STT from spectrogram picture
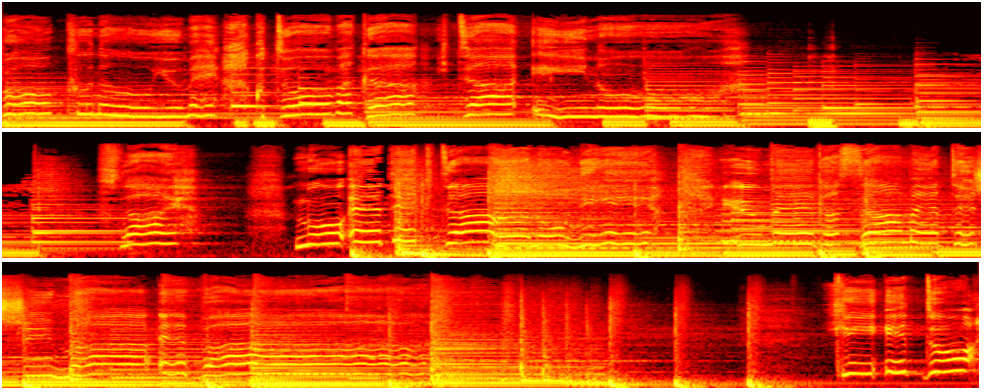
僕の夢。言葉が痛いの。Fly 燃えてきたのに。夢が覚めてしまえば。きっと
